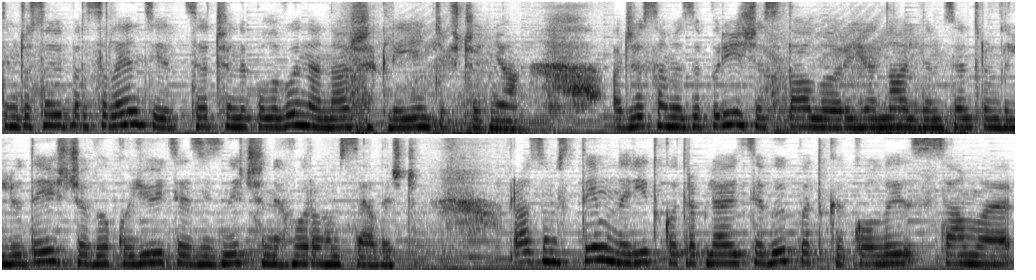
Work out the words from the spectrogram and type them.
Тимчасові переселенці це чи не половина наших клієнтів щодня, адже саме Запоріжжя стало регіональним центром для людей, що евакуюються зі знищених ворогом селищ. Разом з тим нерідко трапляються випадки, коли саме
